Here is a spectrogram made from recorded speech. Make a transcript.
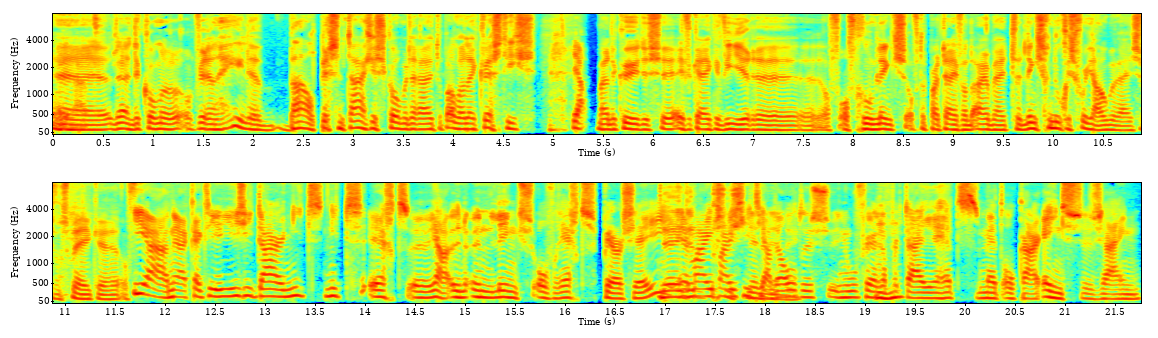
Uh, en er komen ook weer een hele baal percentages komen eruit op allerlei kwesties. Ja. Maar dan kun je dus uh, even kijken wie er, of, of GroenLinks of de Partij van de Arbeid links genoeg is voor jou, bij wijze van spreken. Of... Ja, nou kijk, je, je, ziet daar niet, niet echt ja, een, een links of rechts per se. Nee, maar, precies, maar je ziet nee, ja wel dus in hoeverre mm -hmm. partijen het met elkaar eens zijn.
